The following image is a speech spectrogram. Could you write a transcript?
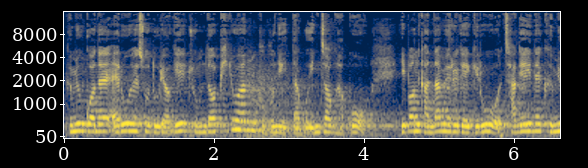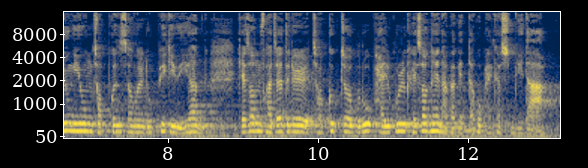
금융권의 애로 해소 노력이 좀 더 필요한 부분이 있다고 인정하고 이번 간담회를 계기로 장애인의 금융 이용 접근성을 높이기 위한 개선 과제들을 적극적으로 발굴 개선해 나가겠다고 밝혔습니다.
